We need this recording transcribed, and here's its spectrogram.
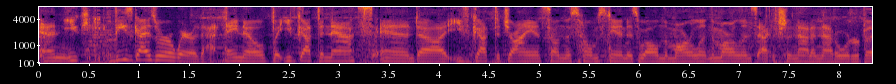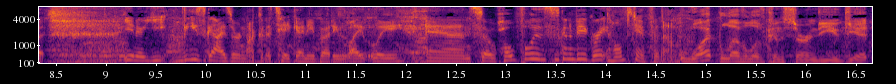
and you these guys are aware of that. They know. But you've got the Nats and uh, you've got the Giants on this homestand as well, and the Marlin. The Marlins actually not in that order, but you know you, these guys are not going to take anybody lightly, and so hopefully this is going to be a great homestand for them. What level of concern do you get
